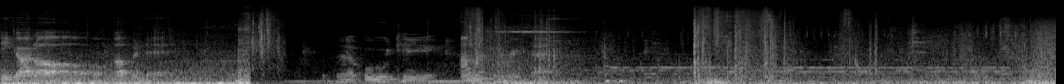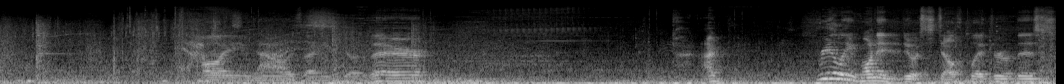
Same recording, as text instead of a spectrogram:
He got all up and dead. The booty. I'm not gonna read that. All I need now is I need to go to there. I really wanted to do a stealth playthrough of this.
